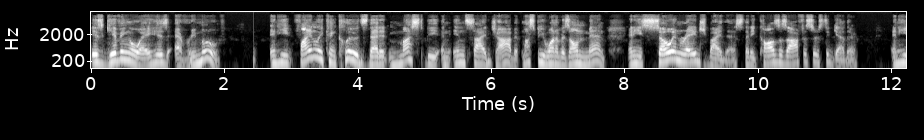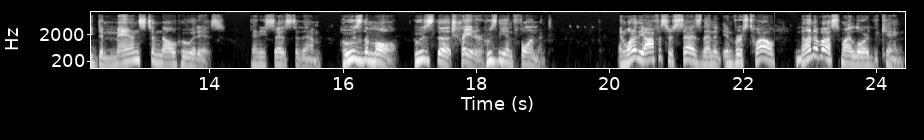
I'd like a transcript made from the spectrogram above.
is giving away his every move. And he finally concludes that it must be an inside job. It must be one of his own men. And he's so enraged by this that he calls his officers together and he demands to know who it is. And he says to them, Who's the mole? Who's the traitor? Who's the informant? And one of the officers says then in, verse 12, None of us, my lord the king,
